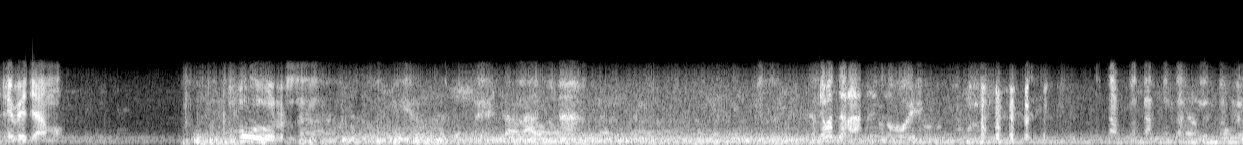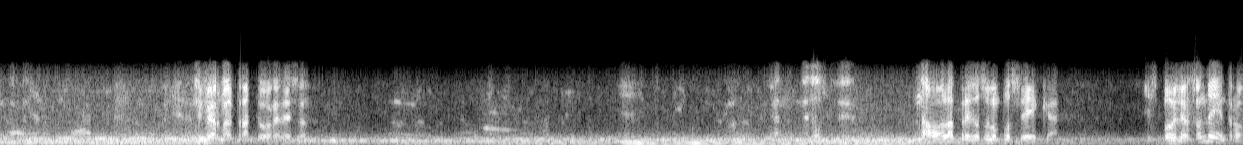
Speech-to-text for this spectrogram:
E vediamo. Urla. Siamo atterrati o noi? Si ferma il trattore adesso. No, l'ha presa solo un po' secca. Gli spoiler sono dentro.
